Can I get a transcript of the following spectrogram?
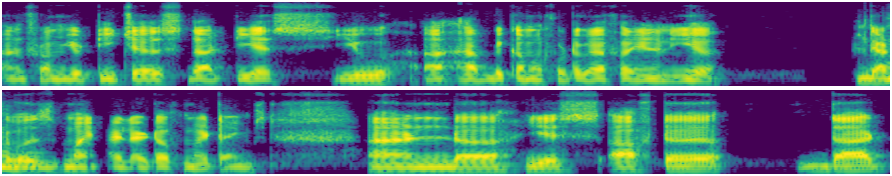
and from your teachers that yes you uh, have become a photographer in a year that was my highlight of my times and uh, yes after that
